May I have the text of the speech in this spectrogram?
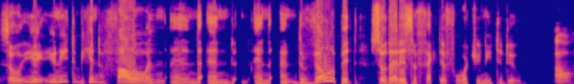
So you, you need to begin to follow and, and, and, and, and develop it so that it's effective for what you need to do. Oh,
